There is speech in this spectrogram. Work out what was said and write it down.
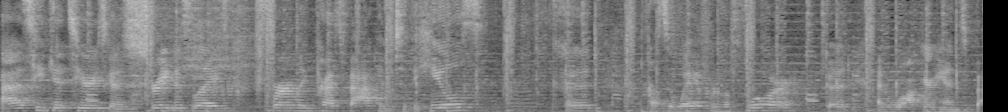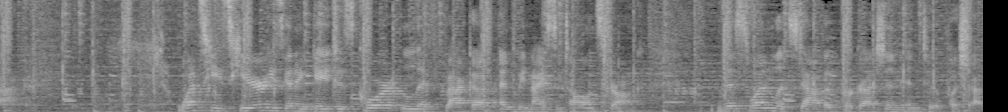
As he gets here, he's gonna straighten his legs, firmly press back into the heels. Good. Press away from the floor. Good. And walk your hands back. Once he's here, he's gonna engage his core, lift back up, and be nice and tall and strong. This one, let's step a progression into a push-up.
